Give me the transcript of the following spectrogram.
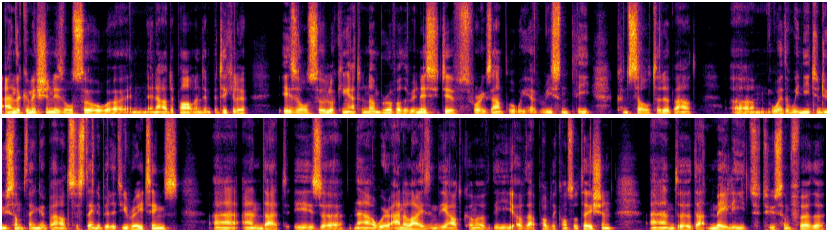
And the Commission is also, uh, in, in, our department in particular, is also looking at a number of other initiatives. For example, we have recently consulted about um, whether we need to do something about sustainability ratings. Uh, and that is uh, now we're analyzing the outcome of the of that public consultation, and uh, that may lead to some further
